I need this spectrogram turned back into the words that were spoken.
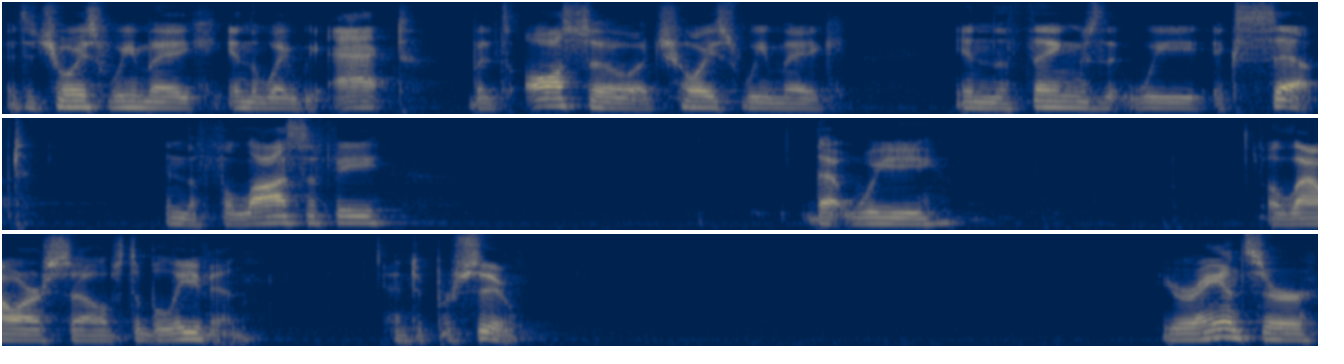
It's a choice we make in the way we act, but it's also a choice we make in the things that we accept, in the philosophy that we allow ourselves to believe in and to pursue. Your answer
